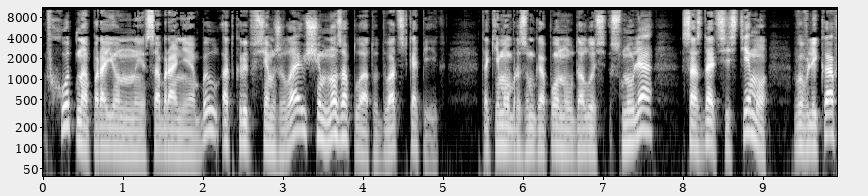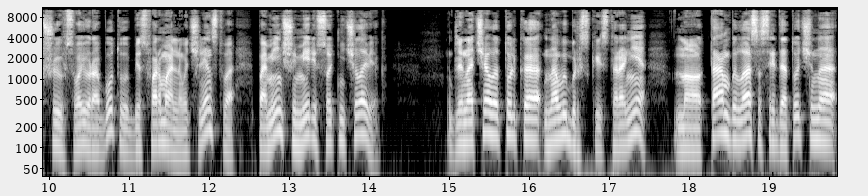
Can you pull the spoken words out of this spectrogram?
Вход на порайонные собрания был открыт всем желающим, но за плату 20 копеек. Таким образом, Гапону удалось с нуля создать систему, вовлекавшую в свою работу без формального членства по меньшей мере сотни человек. Для начала только на Выборгской стороне, но там была сосредоточена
